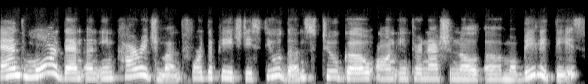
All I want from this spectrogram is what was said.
and more than an encouragement for the PhD students to go on international uh, mobilities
